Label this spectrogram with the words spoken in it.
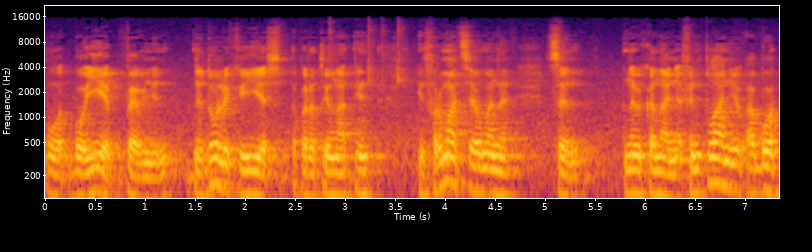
От, бо є певні недоліки, є оперативна інформація у мене, це невиконання фінпланів або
